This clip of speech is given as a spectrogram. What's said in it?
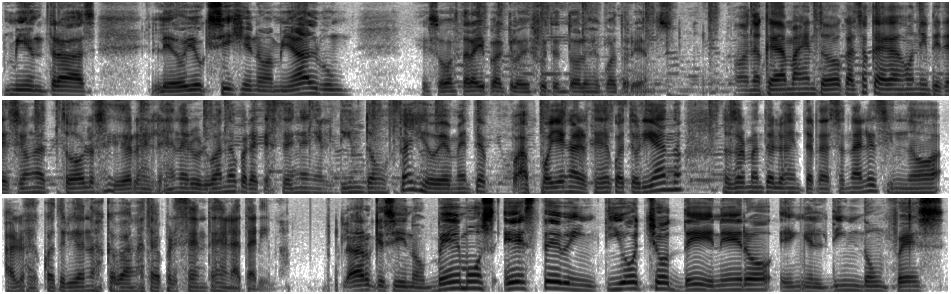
Mientras le doy oxígeno a mi álbum, eso va a estar ahí para que lo disfruten todos los ecuatorianos. Bueno, queda más en todo caso que hagas una invitación a todos los seguidores del género urbano para que estén en el Ding Dong Fest y obviamente apoyen al artista ecuatoriano, no solamente a los internacionales, sino a los ecuatorianos que van a estar presentes en la tarima. Claro que sí, nos vemos este 28 de enero en el Ding Dong Fest.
